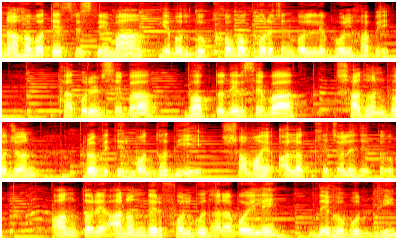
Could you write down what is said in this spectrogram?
নহবতে শ্রী শ্রী মা কেবল দুঃখ ভোগ করেছেন বললে ভুল হবে। ঠাকুরের সেবা, ভক্তদের সেবা, সাধন ভোজন প্রভৃতির মধ্য দিয়ে সময় অলক্ষ্যে চলে যেত। অন্তরে আনন্দের ফলগুধারা বইলে দেহবুদ্ধি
